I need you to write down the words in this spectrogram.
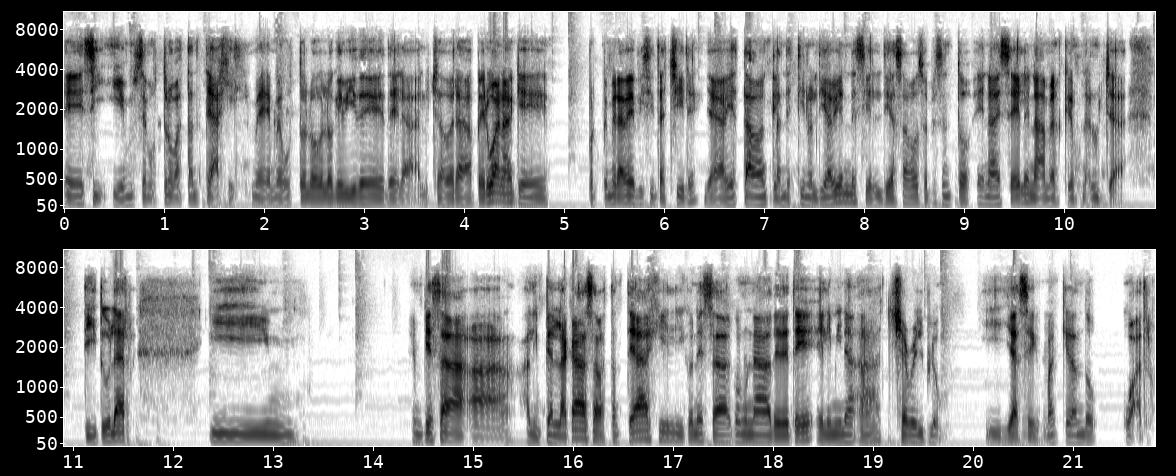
Eh, sí, y se mostró bastante ágil. Me, me gustó lo, lo que vi de, de la luchadora peruana que por primera vez visita Chile. Ya había estado en clandestino el día viernes y el día sábado se presentó en ASL, nada menos que una lucha titular. Y empieza a, a limpiar la casa, bastante ágil, y con esa, con una DDT elimina a Cheryl Bloom. Y ya se van quedando cuatro.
